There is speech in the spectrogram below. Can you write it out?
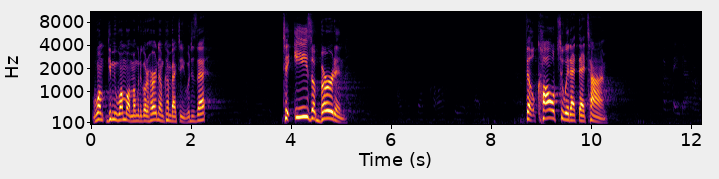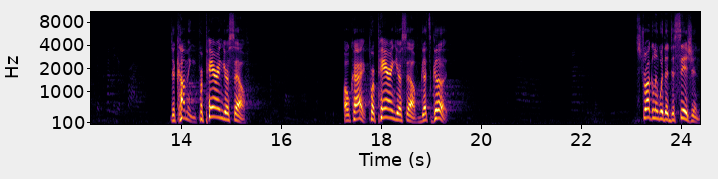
One, give me one more. I'm to go to her and I'm come back to you. What is that? To ease a burden. Felt called to it at that time. The coming, preparing yourself. Okay, preparing yourself. That's good. struggling with a decision.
